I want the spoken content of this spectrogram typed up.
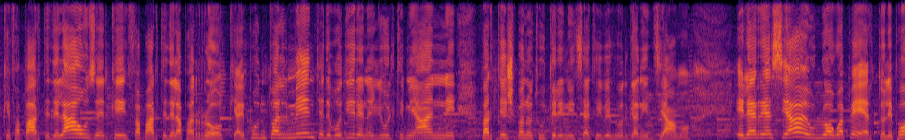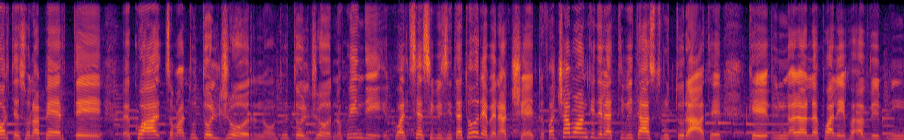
che fa parte dell'Auser che fa parte della parrocchia. E puntualmente, devo dire, negli ultimi anni partecipano tutte le iniziative che organizziamo e l'RSA è un luogo aperto, le porte sono aperte eh, qua insomma, tutto il giorno, tutto il giorno, quindi qualsiasi visitatore è ben accetto. Facciamo anche delle attività strutturate che, mm, alla quale mm,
